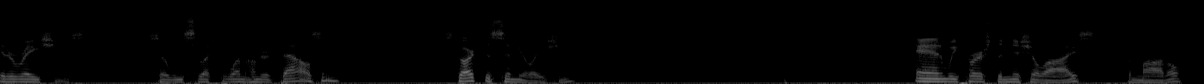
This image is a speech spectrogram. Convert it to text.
iterations. So we select 100,000, start the simulation, and we first initialize the model,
